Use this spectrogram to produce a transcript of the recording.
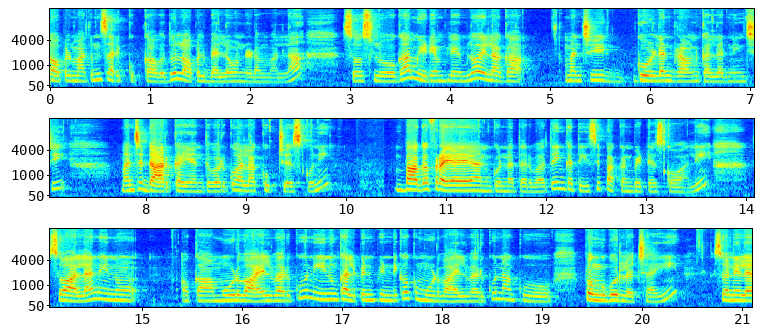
లోపల మాత్రం సరిగ్గా కుక్ అవ్వదు లోపల బెల్లం ఉండడం వల్ల. సో స్లోగా మీడియం ఫ్లేమ్లో ఇలాగా మంచి గోల్డెన్ బ్రౌన్ కలర్ నుంచి మంచి డార్క్ అయ్యేంత వరకు అలా కుక్ చేసుకొని బాగా ఫ్రై అయ్యాయి అనుకున్న తర్వాత ఇంకా తీసి పక్కన పెట్టేసుకోవాలి. సో అలా నేను ఒక మూడు వాయిల్ వరకు నేను కలిపిన పిండికి ఒక మూడు వాయిల్ వరకు నాకు పొంగుబూరలు వచ్చాయి. సో నేను ఇలా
